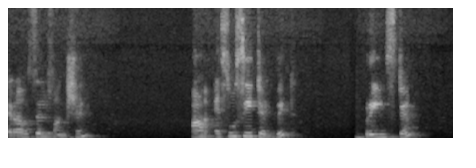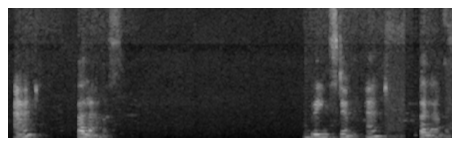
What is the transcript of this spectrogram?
arousal function are associated with brainstem and thalamus. Brainstem and thalamus.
